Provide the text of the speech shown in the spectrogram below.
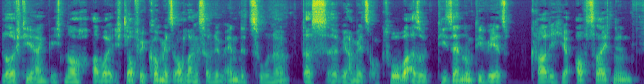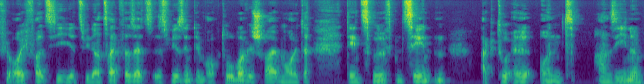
läuft die eigentlich noch, aber ich glaube, wir kommen jetzt auch langsam dem Ende zu. Ne? Das, äh, wir haben jetzt Oktober, also die Sendung, die wir jetzt gerade hier aufzeichnen für euch, falls die jetzt wieder zeitversetzt ist. Wir sind im Oktober, wir schreiben heute den 12.10. aktuell und Hansine.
